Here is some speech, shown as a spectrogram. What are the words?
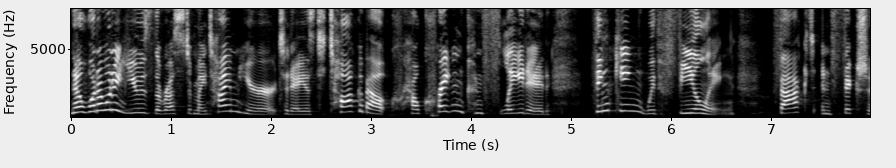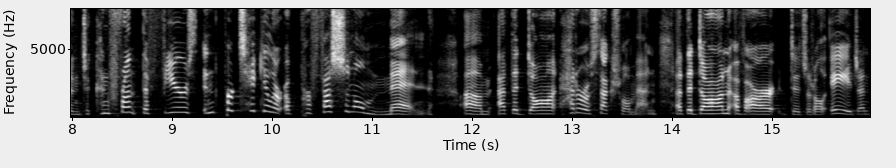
now, what I want to use the rest of my time here today is to talk about how Crichton conflated thinking with feeling fact and fiction to confront the fears, in particular, of professional men um, at the dawn, heterosexual men, at the dawn of our digital age. And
